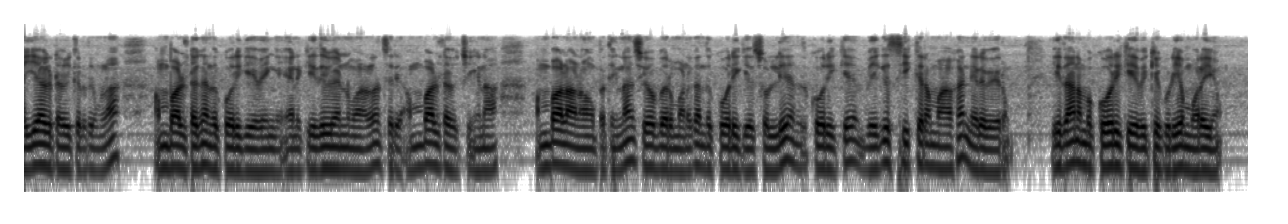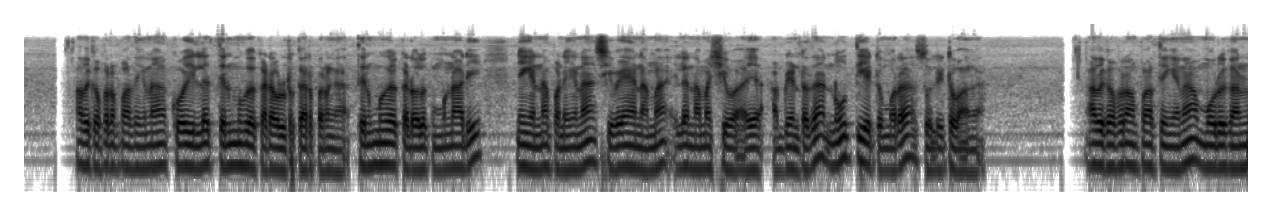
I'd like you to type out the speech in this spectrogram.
ஐயா கிட்ட வைக்கிறதுக்கு முன்னால் அம்பாள்கிட்ட அந்த கோரிக்கையை வைங்க. எனக்கு இது வேணுமானாலும் சரி அம்பாள்கிட்ட வச்சிங்கன்னா அம்பாளானவங்க பார்த்தீங்கன்னா சிவபெருமானுக்கு அந்த கோரிக்கையை சொல்லி அந்த கோரிக்கை வெகு சீக்கிரமாக நிறைவேறும். இதுதான் நம்ம கோரிக்கையை வைக்கக்கூடிய முறையும். அதுக்கப்புறம் பார்த்தீங்கன்னா கோயிலில் தென்முக கடவுள் இருக்கார் பாருங்கள் தென்முக கடவுளுக்கு முன்னாடி நீங்கள் என்ன பண்ணீங்கன்னா சிவய நம இல்லை நம சிவாய அப்படின்றத நூற்றி எட்டு முறை சொல்லிட்டு வாங்க. அதுக்கப்புறம் பார்த்தீங்கன்னா முருகன்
